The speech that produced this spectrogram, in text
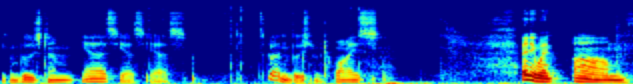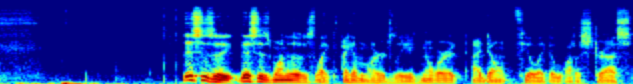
You can boost him. Yes, yes, yes. Let's go ahead and boost him twice. Anyway, um, this is a this is one of those like I can largely ignore it. I don't feel like a lot of stress,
